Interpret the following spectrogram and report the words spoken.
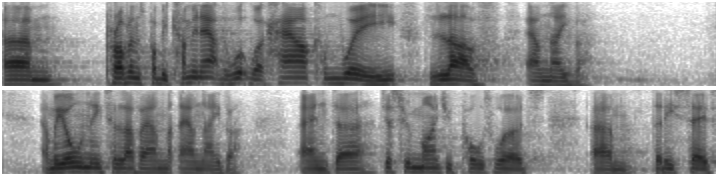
um, problems probably coming out of the woodwork. How can we love our neighbour? And we all need to love our, our neighbour. And uh, just to remind you Paul's words um, that he said,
